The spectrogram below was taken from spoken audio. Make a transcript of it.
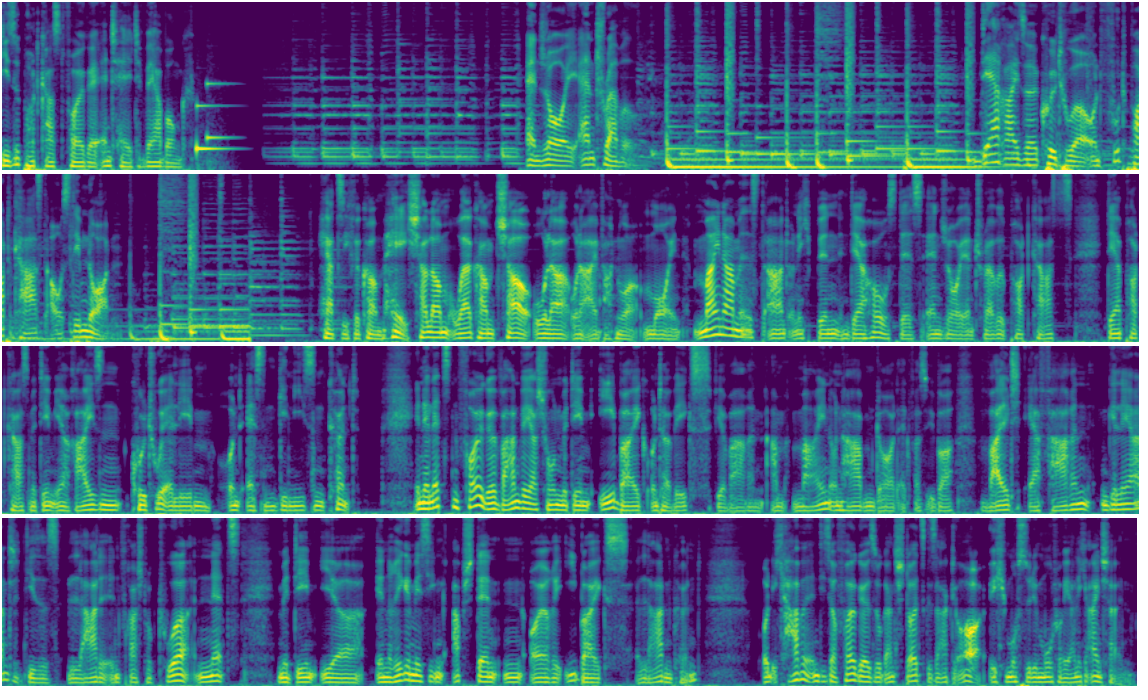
Diese Podcast-Folge enthält Werbung. Enjoy and Travel. Der Reise-, Kultur- und Food-Podcast aus dem Norden. Herzlich willkommen. Hey, Shalom, Welcome, Ciao, Ola oder einfach nur Moin. Mein Name ist Arndt und ich bin der Host des Enjoy and Travel Podcasts, der Podcast, mit dem ihr Reisen, Kultur erleben und Essen genießen könnt. In der letzten Folge waren wir ja schon mit dem E-Bike unterwegs. Wir waren am Main und haben dort etwas über Wald erfahren gelernt, dieses Ladeinfrastrukturnetz, mit dem ihr in regelmäßigen Abständen eure E-Bikes laden könnt. Und ich habe in dieser Folge so ganz stolz gesagt, oh, ich musste den Motor ja nicht einschalten.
